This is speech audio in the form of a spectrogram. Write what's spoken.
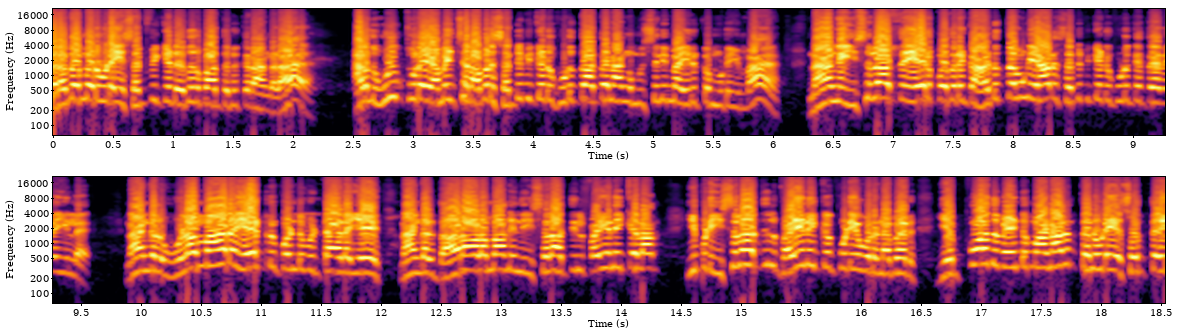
பிரதமருடைய சர்டிபிகேட் எதிர்பார்த்து இருக்கிறாங்களா? அல்லது உள்துறை அமைச்சர் அவர் சர்டிபிகேட் கொடுத்தா தான் நாங்க முஸ்லீமா இருக்க முடியுமா? நாங்க இஸ்லாத்தை ஏற்பதற்கு அடுத்தவங்க யாரும் சர்டிபிகேட் கொடுக்க தேவையில்லை. நாங்கள் உளமாற ஏற்றுக்கொண்டு விட்டாலேயே நாங்கள் தாராளமாக இந்த இஸ்லாத்தில் பயணிக்கலாம். இப்படி இஸ்லாத்தில் பயணிக்கக்கூடிய ஒரு நபர் எப்போது வேண்டுமானாலும் தன்னுடைய சொத்தை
